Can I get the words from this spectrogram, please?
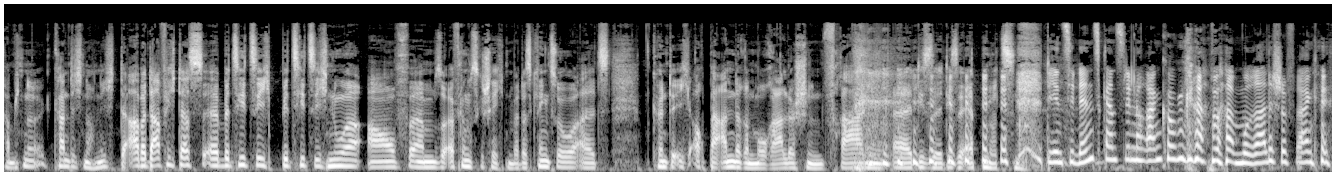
Habe ich ne, kannte ich noch nicht. Aber darf ich das äh, bezieht sich bezieht sich nur auf ähm, so Öffnungsgeschichten, weil das klingt so, als könnte ich auch bei anderen moralischen Fragen äh, diese diese App nutzen. Die Inzidenz kannst du dir noch angucken, aber moralische Fragen.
